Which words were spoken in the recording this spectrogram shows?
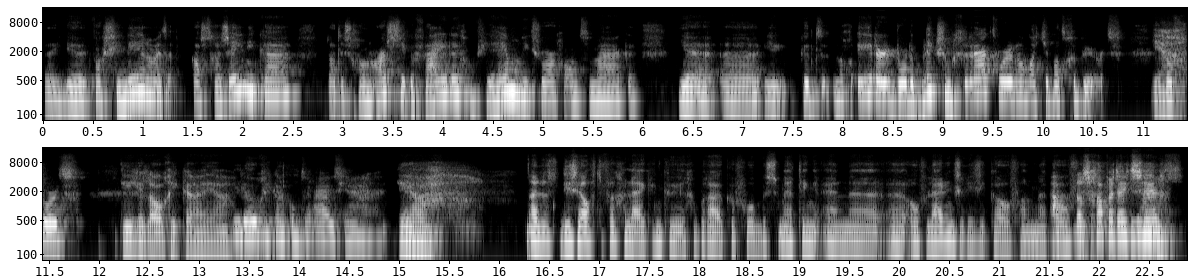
je vaccineren met AstraZeneca, dat is gewoon hartstikke veilig. Hoef je helemaal niet zorgen om te maken. Je, je kunt nog eerder door de bliksem geraakt worden dan dat je wat gebeurt. Ja, Dat soort, die logica, ja. die logica komt eruit, ja. Ja, Nou, dus diezelfde vergelijking kun je gebruiken voor besmetting en eh, eh, overlijdingsrisico van eh, Nou, COVID. dat is grappig dat je Ja. het zegt.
